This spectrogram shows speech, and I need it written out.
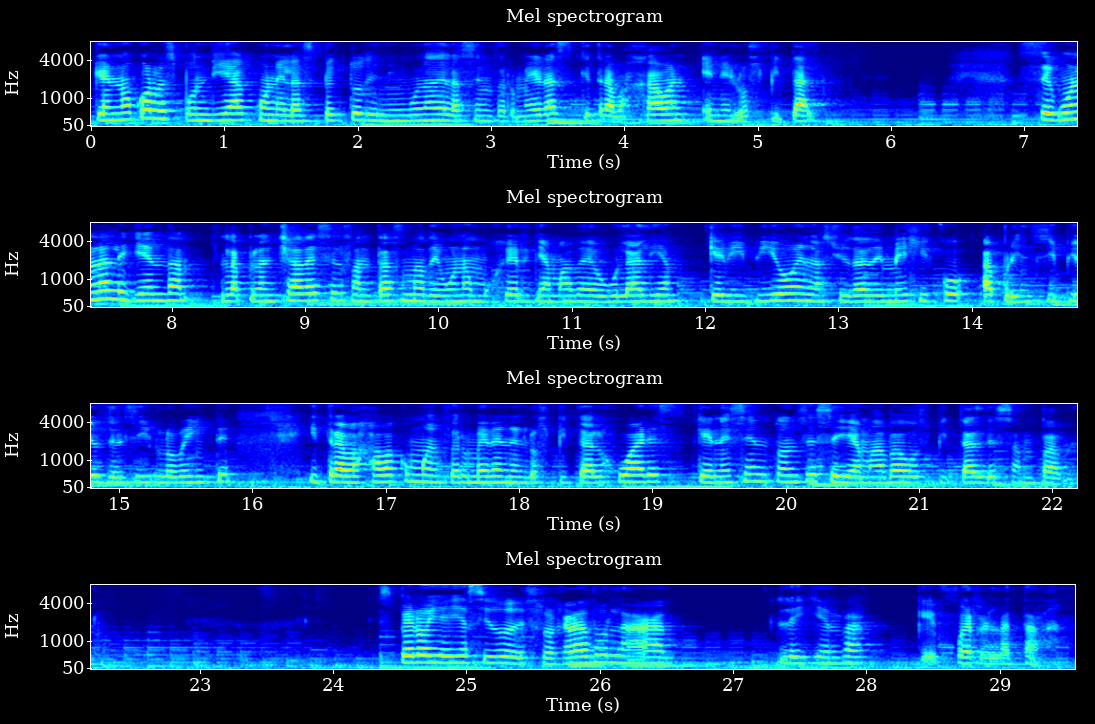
que no correspondía con el aspecto de ninguna de las enfermeras que trabajaban en el hospital. Según la leyenda, la planchada es el fantasma de una mujer llamada Eulalia que vivió en la Ciudad de México a principios del siglo XX y trabajaba como enfermera en el Hospital Juárez, que en ese entonces se llamaba Hospital de San Pablo. Espero y haya sido de su agrado la leyenda que fue relatada.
